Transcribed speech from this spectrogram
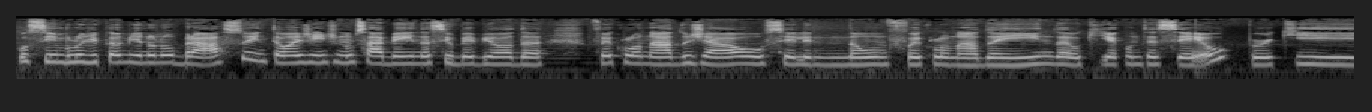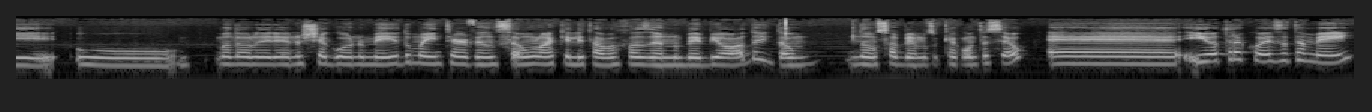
o símbolo de Camino no braço, então a gente não sabe ainda se o Baby Yoda foi clonado já ou se ele não foi clonado ainda, o que aconteceu, porque o Mandaloriano chegou no meio de uma intervenção lá que ele estava fazendo no Baby Yoda, então não sabemos o que aconteceu. É... E outra coisa também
